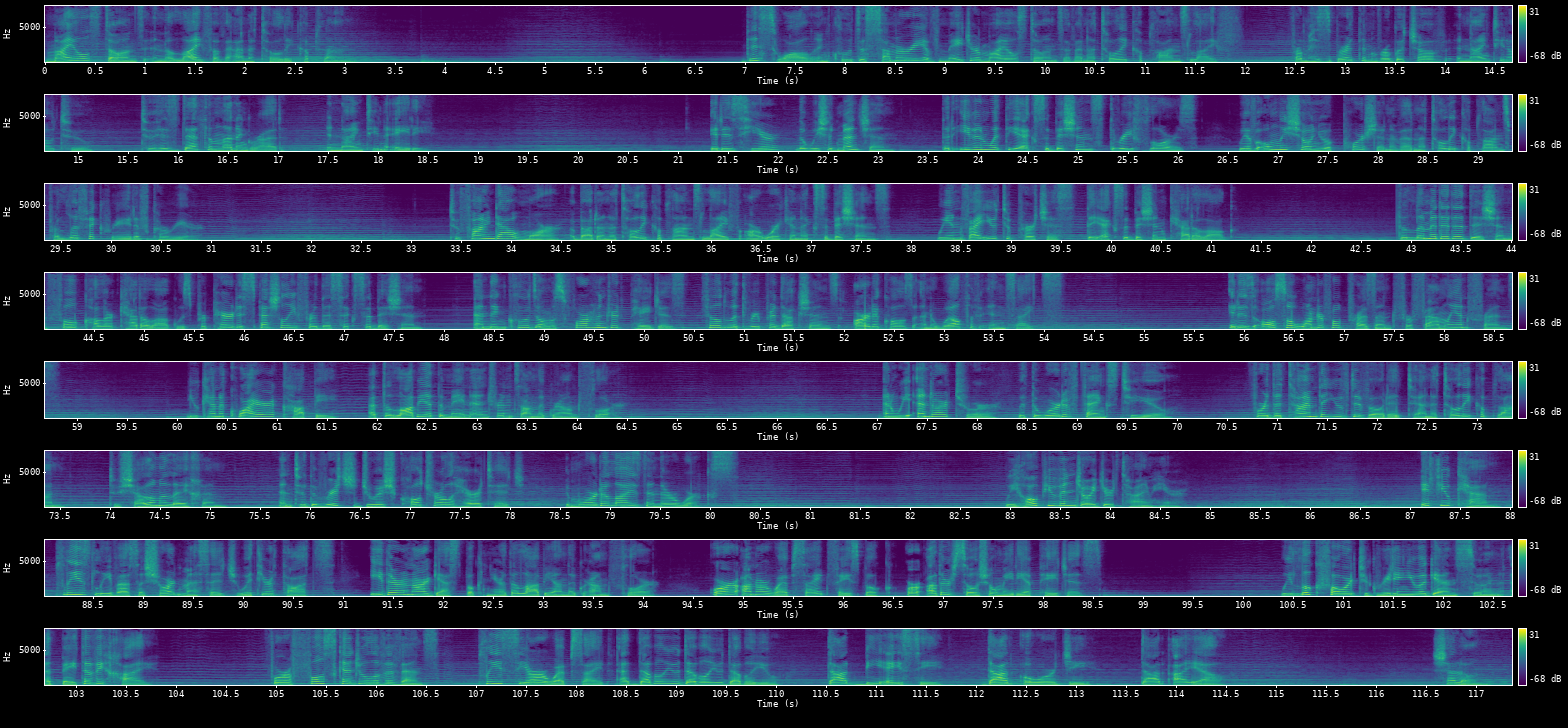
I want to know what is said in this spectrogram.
Milestones in the Life of Anatoly Kaplan. This wall includes a summary of major milestones of Anatoly Kaplan's life, from his birth in Rogatchow in 1902 to his death in Leningrad in 1980. It is here that we should mention that even with the exhibition's three floors, we have only shown you a portion of Anatoly Kaplan's prolific creative career. To find out more about Anatoly Kaplan's life, artwork, and exhibitions, we invite you to purchase the exhibition catalog. The limited edition full color catalog was prepared especially for this exhibition and includes almost 400 pages filled with reproductions, articles, and a wealth of insights. It is also a wonderful present for family and friends. You can acquire a copy at the lobby at the main entrance on the ground floor. And we end our tour with the word of thanks to you for the time that you've devoted to Anatoly Kaplan, to Shalom Aleichem, and to the rich Jewish cultural heritage immortalized in their works. We hope you've enjoyed your time here. If you can, please leave us a short message with your thoughts either in our guest book near the lobby on the ground floor or on our website, Facebook, or other social media pages. We look forward to greeting you again soon at Beit Avichai. For a full schedule of events, please see our website at www.bac.org.il. Shalom.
